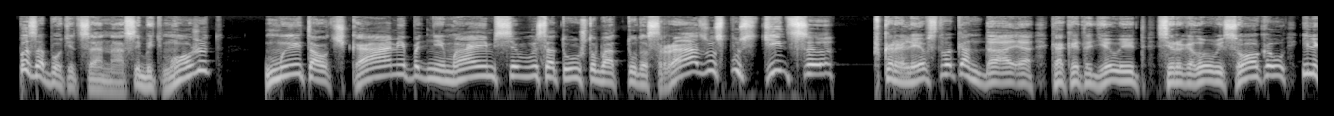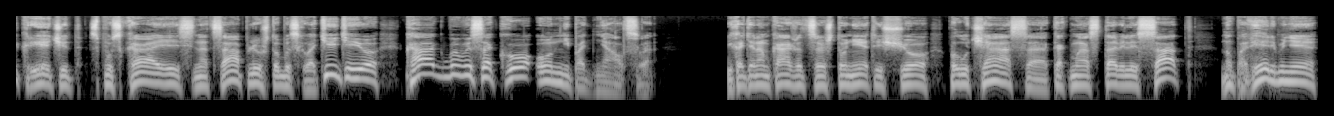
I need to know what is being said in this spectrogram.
позаботится о нас, и, быть может, мы толчками поднимаемся в высоту, чтобы оттуда сразу спуститься в королевство Кандая, как это делает сероголовый сокол или кречет, спускаясь на цаплю, чтобы схватить ее, как бы высоко он ни поднялся. И хотя нам кажется, что нет еще получаса, как мы оставили сад — но поверь мне,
